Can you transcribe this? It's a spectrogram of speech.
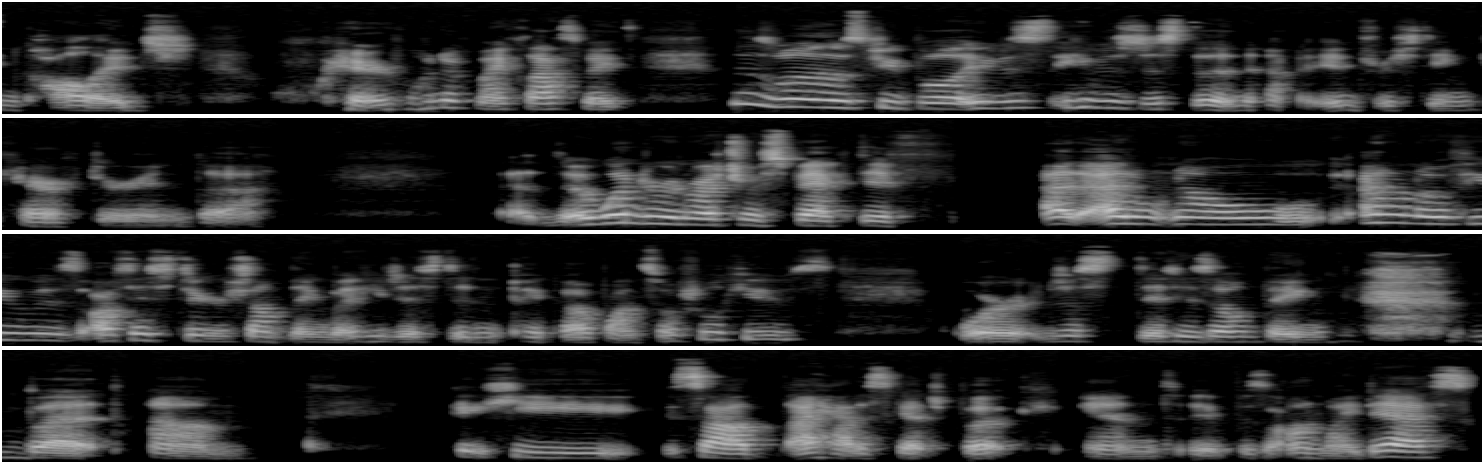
in college where one of my classmates. This is one of those people. He was he was just an interesting character, and uh, I wonder in retrospect if I, I don't know I don't know if he was autistic or something, but he just didn't pick up on social cues or just did his own thing. but um, he saw I had a sketchbook and it was on my desk,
